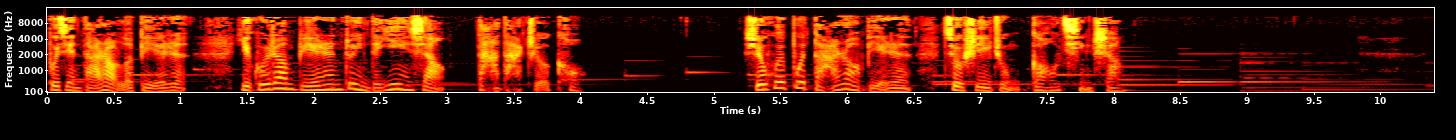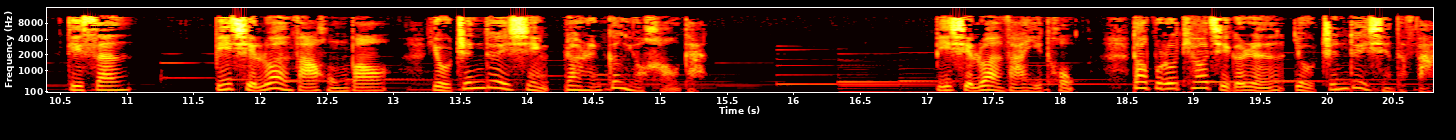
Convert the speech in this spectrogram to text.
不仅打扰了别人，也会让别人对你的印象大打折扣。学会不打扰别人，就是一种高情商。第三，比起乱发红包。有针对性，让人更有好感。比起乱发一通，倒不如挑几个人有针对性的发，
